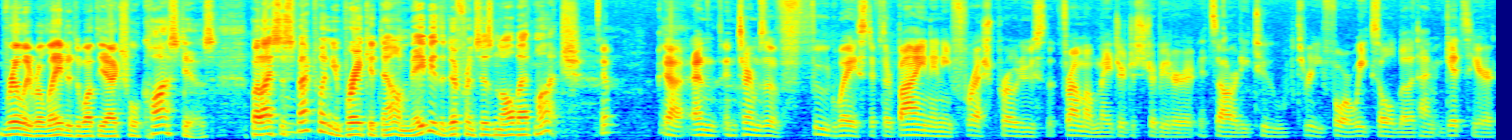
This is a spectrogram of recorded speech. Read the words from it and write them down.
really related to what the actual cost is, but I suspect when you break it down, maybe the difference isn't all that much. Yep. Yeah, and in terms of food waste, if they're buying any fresh produce from a major distributor, it's already two, three, four weeks old by the time it gets here,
